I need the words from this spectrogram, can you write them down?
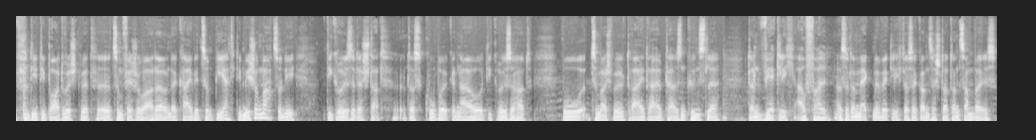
Die, die Bratwurst wird äh, zum Feijoada und der Kaibe zum Bier. Die Mischung macht so die, die Größe der Stadt. Dass Coburg genau die Größe hat, wo zum Beispiel drei, dreieinhalbtausend Künstler dann wirklich auffallen. Also da merkt man wirklich, dass eine ganze Stadt ein Samba ist.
